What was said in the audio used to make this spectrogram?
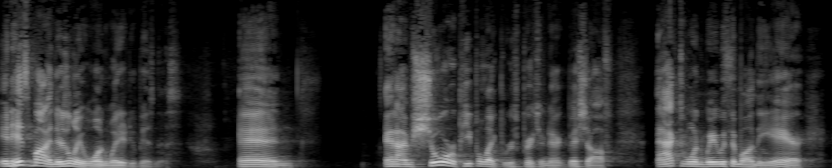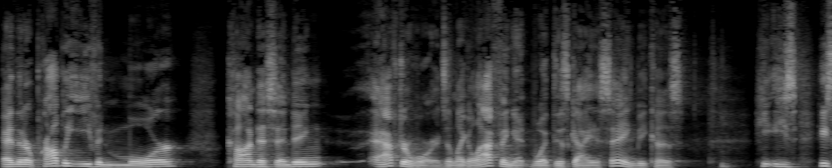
In his mind, there's only one way to do business, and and I'm sure people like Bruce Prichard and Eric Bischoff act one way with him on the air, and then are probably even more condescending afterwards and like laughing at what this guy is saying because he, he's he's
